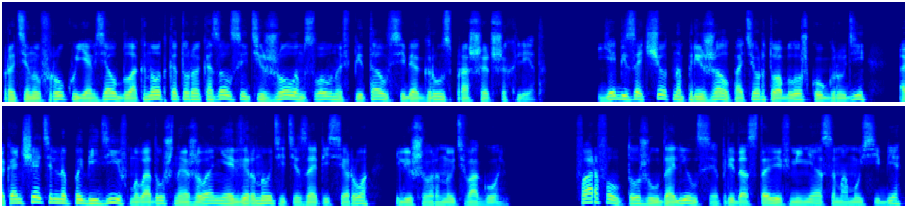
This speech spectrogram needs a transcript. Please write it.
Протянув руку, я взял блокнот, который оказался тяжелым, словно впитал в себя груз прошедших лет. Я безотчетно прижал потертую обложку к груди, окончательно победив малодушное желание вернуть эти записи Ро или швырнуть в огонь. Фарфол тоже удалился, предоставив меня самому себе,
